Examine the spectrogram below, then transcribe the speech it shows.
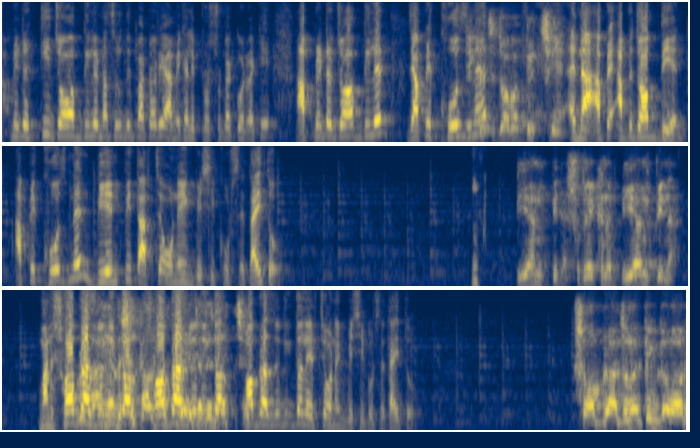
আপনি এটা কি জবাব দিলেন নাসিরুদ্দিন পাটোয়ারি? আমি খালি প্রশ্নটা করে রাখি। আপনি এটা জবাব দিলেন যে আপনি খোঁজ নেন জবাব দিচ্ছি। না আপনি আপনি জবাব দিয়েন। আপনি খোঁজ নেন বিএনপি তার চেয়ে অনেক বেশি করছে তাই তো? বিএনপি না শুধু এখানে বিএনপি না। মানে সব রাজনৈতিক দল সব রাজনৈতিক দল সব রাজনৈতিক দল এর চেয়ে অনেক বেশি করছে তাই তো? সব রাজনৈতিক দল ওর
